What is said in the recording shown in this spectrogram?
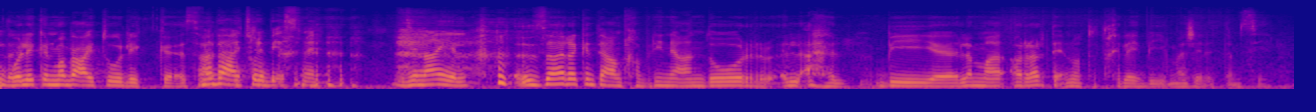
ولكن ما بعيطوا لك ما بعيطوا لي باسمي. دينايل زهرة كنت عم تخبريني عن دور الأهل لما قررتي إنه تدخلي بمجال التمثيل. آه،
